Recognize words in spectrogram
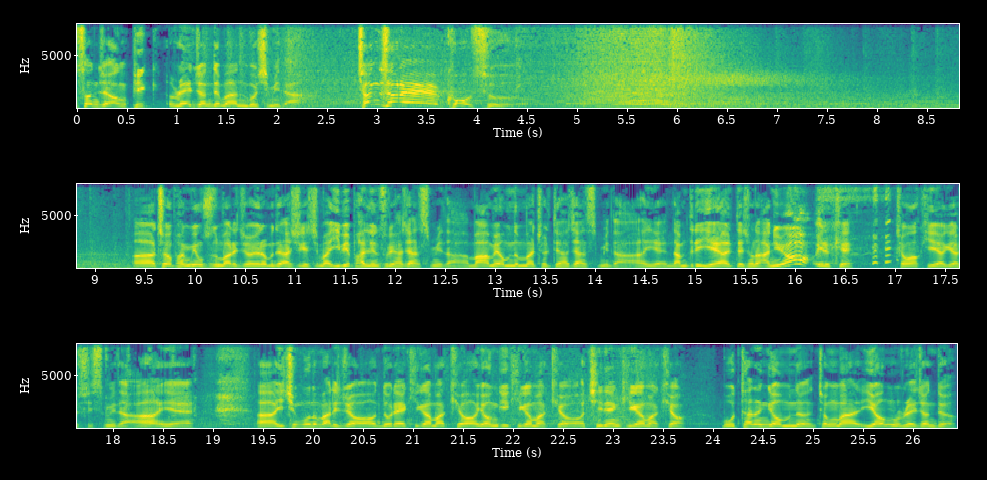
선정 빅 레전드만 모십니다. 전설의 고수. 아, 저 박명수는 말이죠. 여러분들 아시겠지만 입에 발린 소리 하지 않습니다. 마음에 없는 말 절대 하지 않습니다. 예, 남들이 예 할 때 저는 아니요 이렇게 정확히 이야기할 수 있습니다. 예, 아, 이 친구는 말이죠. 노래 기가 막혀, 연기 기가 막혀, 진행 기가 막혀, 못하는 게 없는 정말 young legend.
